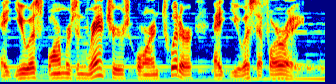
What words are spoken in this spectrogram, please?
at U.S. Farmers and Ranchers or on Twitter at USFRA.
